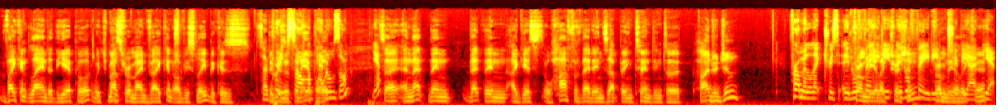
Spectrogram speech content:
vacant land at the airport, which must remain vacant, obviously, because So because putting it's an solar airport. panels on. Yep. So and that then that then I guess or half of that ends up being turned into hydrogen from electricity, it'll from feed. electrician. it'll feed into the the yeah,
